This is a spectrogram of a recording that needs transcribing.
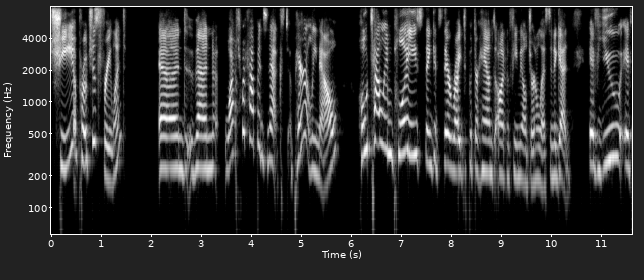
she approaches Freeland and then watch what happens next. Apparently, now hotel employees think it's their right to put their hands on female journalists. And again, if you if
